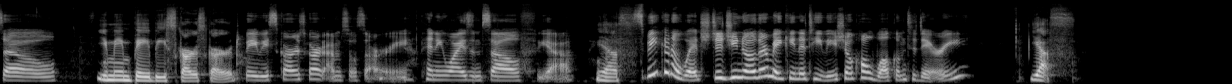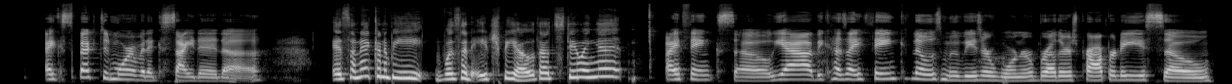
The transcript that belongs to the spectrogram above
So You mean Baby Skarsgård? baby Skarsgård. I'm so sorry. Pennywise himself. Yeah. Yes. Speaking of which, did you know they're making a TV show called Welcome to Derry? Yes. I expected more of an excited. uh Isn't it going to be, was it HBO that's doing it? I think so. Yeah, because I think those movies are Warner Brothers properties. So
